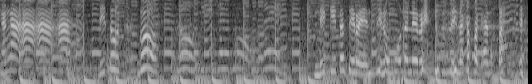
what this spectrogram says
Nga nga, ah, ah, ah. Dito, go. Go, tingin kayo, go. Hindi kita si Renz. Sinubo na ni Renz. Hindi nakapag-antay.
